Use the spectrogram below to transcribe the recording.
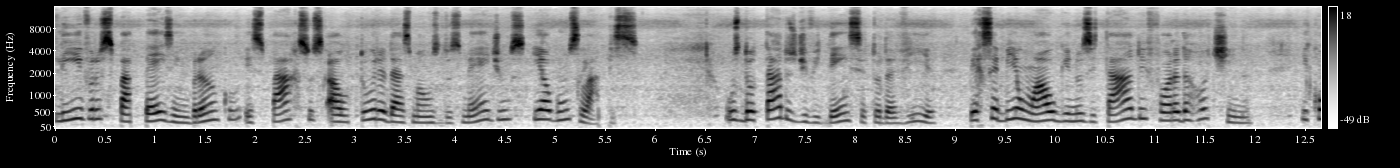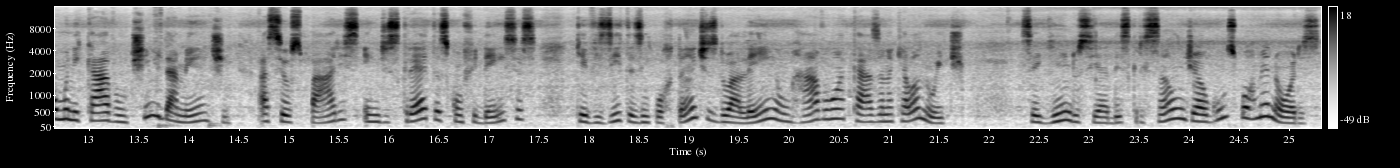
livros, papéis em branco, esparsos à altura das mãos dos médiums e alguns lápis. Os dotados de vidência, todavia, percebiam algo inusitado e fora da rotina e comunicavam timidamente a seus pares em discretas confidências que visitas importantes do além honravam a casa naquela noite, seguindo-se a descrição de alguns pormenores,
